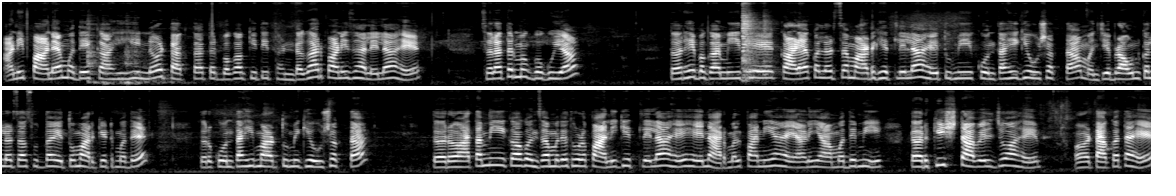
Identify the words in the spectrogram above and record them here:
आणि पाण्यामध्ये काहीही न टाकता तर बघा किती थंडगार पाणी झालेलं आहे. चला तर मग बघूया. तर हे बघा मी इथे काळ्या कलरचा माठ घेतलेला आहे. तुम्ही कोणताही घेऊ शकता म्हणजे ब्राऊन कलरचा सुद्धा येतो मार्केटमध्ये. तर कोणताही माठ तुम्ही घेऊ शकता. तर आता मी एका गंजामध्ये थोडं पाणी घेतलेलं आहे. हे नॉर्मल पाणी आहे आणि यामध्ये मी टर्किश टावेल जो आहे टाकत आहे.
